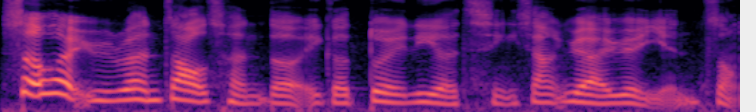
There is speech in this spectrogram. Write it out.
社会舆论造成的一个对立的倾向越来越严重。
